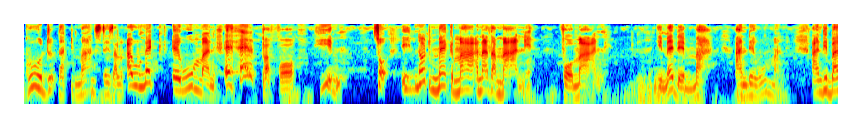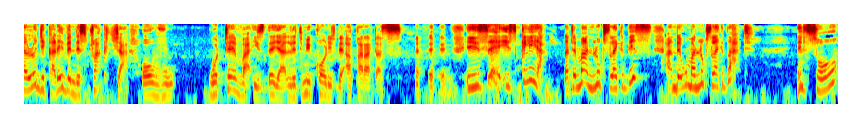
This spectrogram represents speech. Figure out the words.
good that man stays alone. I will make a woman a helper for him. So he not make man another man for man. He made a man and a woman. And the biological, even the structure of whatever is there, let me call it the apparatus, is, is clear that a man looks like this and a woman looks like that. And so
